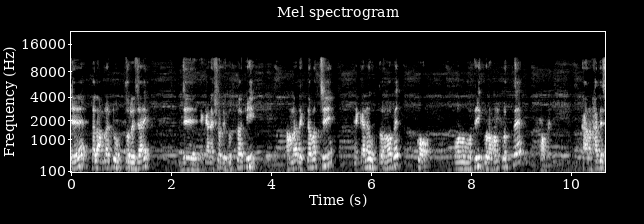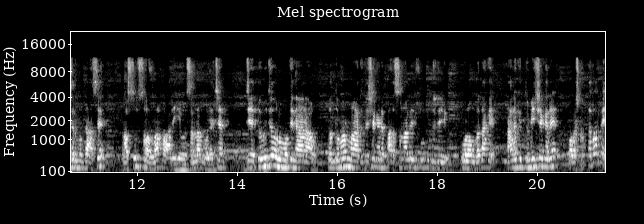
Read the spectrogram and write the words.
যে তাহলে আমরা একটু উত্তরে যাই, যে এখানে সঠিক উত্তর কি? আমরা দেখতে পাচ্ছি, এখানে উত্তর হবে ক। অনুমতি গ্রহণ করতে হবে। কারণ হাদিসের মধ্যে আছে, রসুল সাল্লাহ আলী ওসাল্লাম বলেছেন যে, তুমি যদি অনুমতি না নাও, তো তোমার মা যদি সেখানে পার্সোনালি যদি উলঙ্গ থাকে, তাহলে কি তুমি সেখানে প্রবেশ করতে পারবে?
